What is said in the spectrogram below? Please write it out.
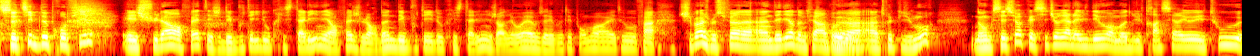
ce, type de profil. Et je suis là en fait et j'ai des bouteilles d'eau cristalline et en fait je leur donne des bouteilles d'eau cristalline je leur dis ouais vous allez voter pour moi et tout. Enfin je sais pas je me suis fait un, un délire de me faire un peu un, un truc d'humour. Donc c'est sûr que si tu regardes la vidéo en mode ultra sérieux et tout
